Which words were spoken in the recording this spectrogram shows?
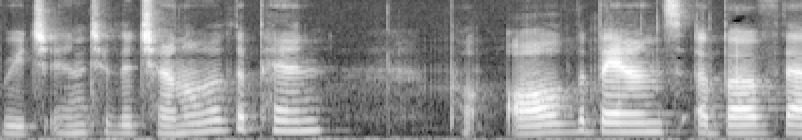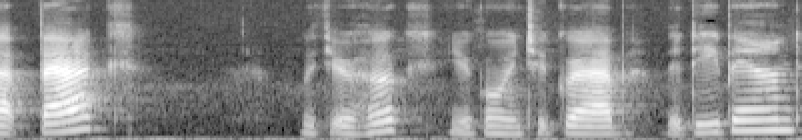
Reach into the channel of the pin. Pull all the bands above that back. With your hook, you're going to grab the D band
